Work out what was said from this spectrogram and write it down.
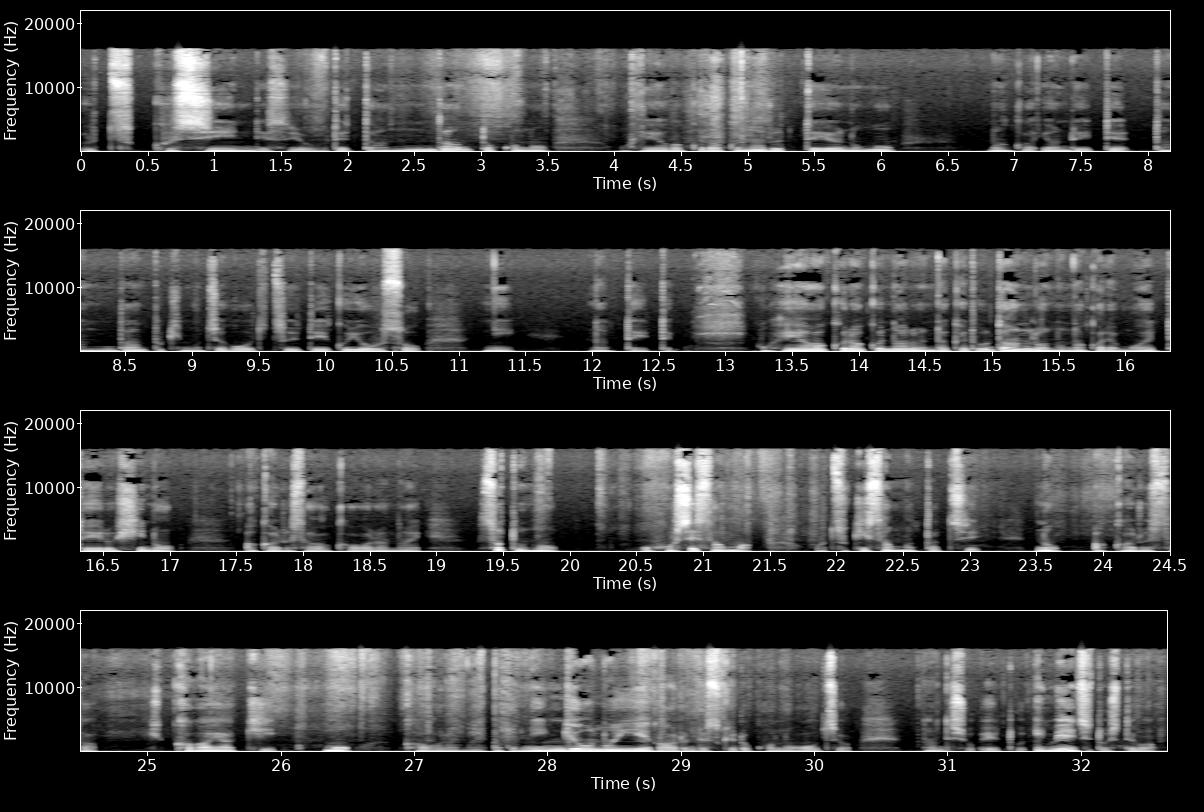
美しいんですよ。でだんだんとこのお部屋が暗くなるっていうのもなんか読んでいてだんだんと気持ちが落ち着いていく要素になっていて。お部屋は暗くなるんだけど暖炉の中で燃えている火の明るさは変わらない。外のお星様お月様たちの明るさ輝きも変わらない。あと人形の家があるんですけどこのお家は。何でしょう。えっ、ー、とイメージとしては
